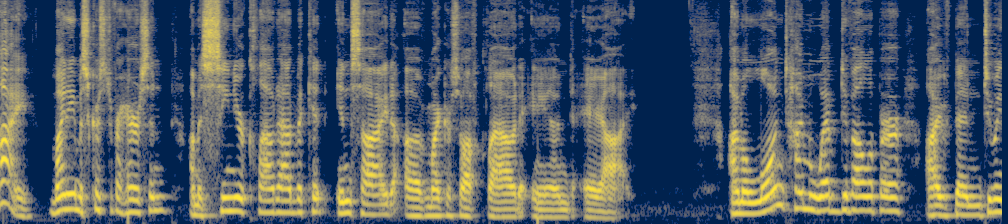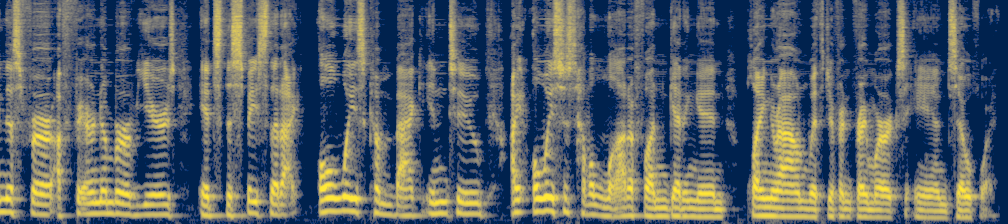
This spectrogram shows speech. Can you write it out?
Hi, my name is Christopher Harrison. I'm a senior cloud advocate inside of Microsoft Cloud and AI. I'm a longtime web developer. I've been doing this for a fair number of years. It's the space that I always come back into. I always just have a lot of fun getting in, playing around with different frameworks and so forth.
